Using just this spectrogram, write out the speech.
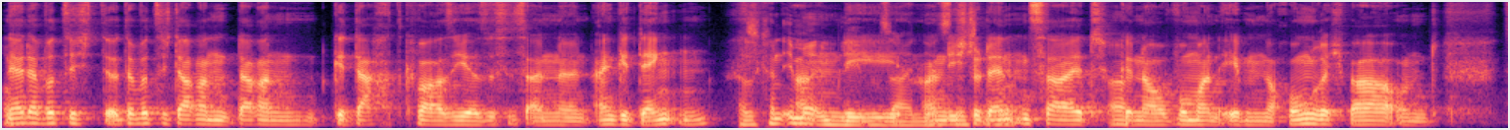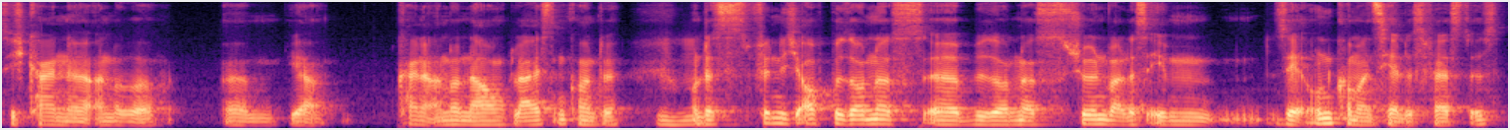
Ja, da wird sich, da wird sich daran, daran gedacht quasi. Also es ist ein, ein Gedenken. Also es kann immer im Leben sein. An die Studentenzeit, ah. genau, wo man eben noch hungrig war und sich keine andere, ähm, ja, keine andere Nahrung leisten konnte. Mhm. Und das finde ich auch besonders, äh, besonders schön, weil das eben sehr unkommerzielles Fest ist,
